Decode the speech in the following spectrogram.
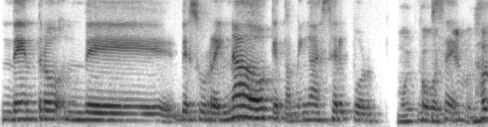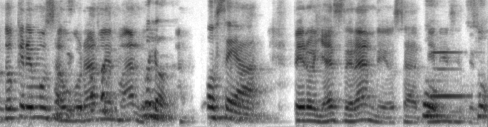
dentro de, de, su reinado, que también ha de ser por... Muy poco tiempo. No, queremos augurarle mal. bueno, o sea... Pero ya es grande, o sea, tiene su,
